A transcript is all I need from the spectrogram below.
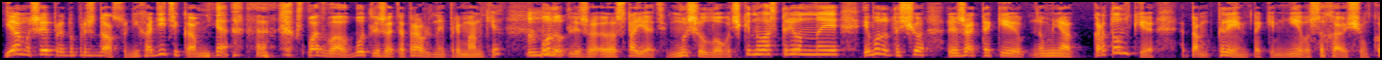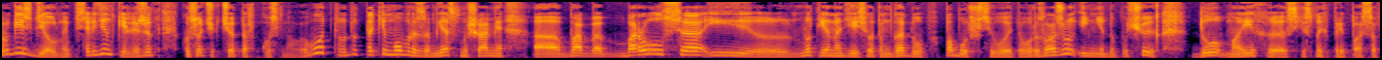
я мышей предупреждал, что не ходите ко мне в подвал. Будут лежать отравленные приманки, угу. будут лежа, э, стоять мышеловочки навостренные, и будут еще лежать такие у меня картонки, там клеем таким не высыхающим круги сделаны, и посерединке лежит кусочек чего-то вкусного. Вот, вот таким образом я с мышами а, боролся боролся, и э, вот я надеюсь, в этом году побольше всего этого разложу и не допущу их до моих э, съестных припасов.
